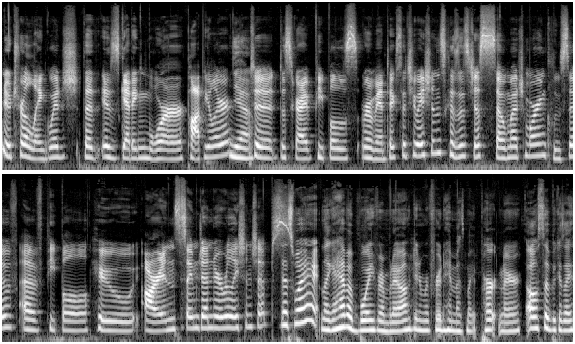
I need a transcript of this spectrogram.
neutral language that is getting more popular Yeah. to describe people's romantic situations because it's just so much more inclusive of people who are in same gender relationships. That's why, like, I have a boyfriend, but I often refer to him as my partner. Also, because I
